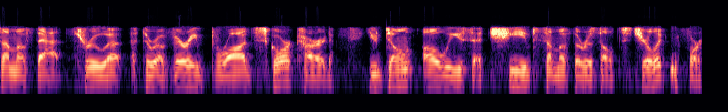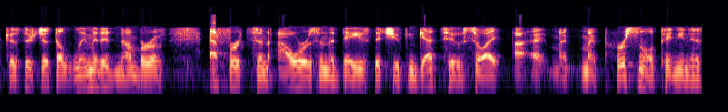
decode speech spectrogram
some of that through a through a very broad scorecard, you don't always achieve some of the results that you're looking for because there's just a limited number of efforts and hours in the days that you can get to. So I, I my my personal opinion is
